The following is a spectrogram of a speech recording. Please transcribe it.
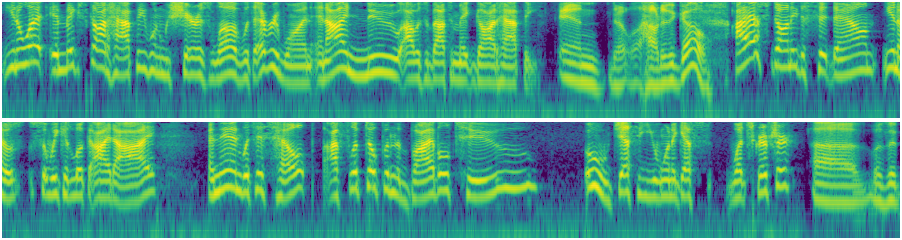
you know what? It makes God happy when we share his love with everyone, and I knew I was about to make God happy. And uh, how did it go? I asked Donnie to sit down, you know, so we could look eye to eye. And then with his help, I flipped open the Bible to. Ooh, Jesse, you want to guess what scripture? Uh, was it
